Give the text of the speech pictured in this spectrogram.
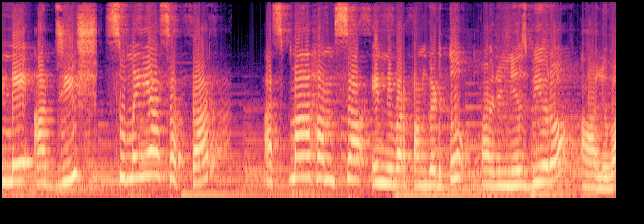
എം എ അജീഷ് സുമയ്യ സത്താർ അസ്മ ഹംസ എന്നിവർ പങ്കെടുത്തു. News bureau Aluva.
